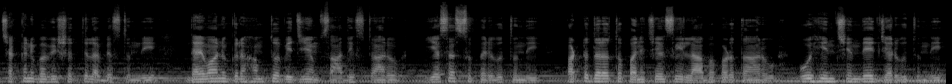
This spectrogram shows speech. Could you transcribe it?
చక్కని భవిష్యత్తు లభిస్తుంది. దైవానుగ్రహంతో విజయం సాధిస్తారు. యశస్సు పెరుగుతుంది. పట్టుదలతో పనిచేసి లాభపడతారు. ఊహించిందే జరుగుతుంది.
